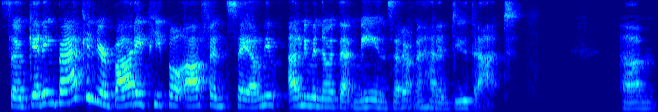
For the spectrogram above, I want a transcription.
so getting back in your body, people often say, I don't, even, I don't even know what that means. I don't know how to do that. Um,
